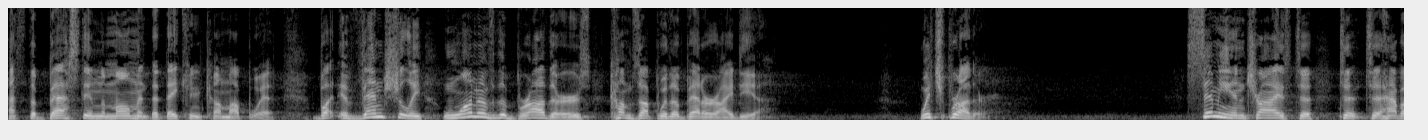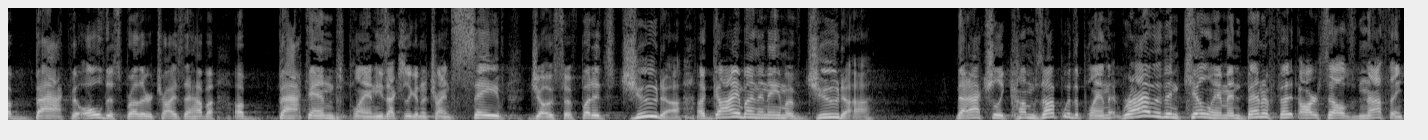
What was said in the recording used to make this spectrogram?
That's the best in the moment that they can come up with. But eventually, one of the brothers comes up with a better idea. Which brother? Simeon tries to, to, to have a back, the oldest brother tries to have a, a back end plan. He's actually going to try and save Joseph. But it's Judah, a guy by the name of Judah, that actually comes up with a plan that rather than kill him and benefit ourselves nothing,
